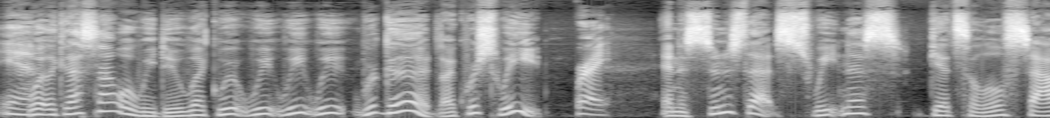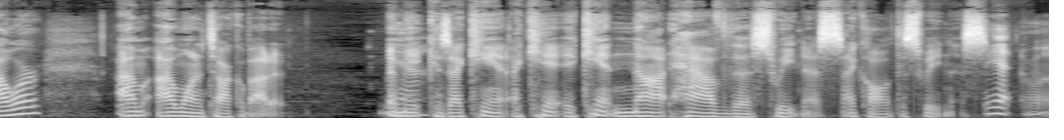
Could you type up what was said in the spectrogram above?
Yeah. Well, like that's not what we do. Like we we we we we're good. Like we're sweet. right And as soon as that sweetness gets a little sour, I'm, I want to talk about it. I mean, because I can't, I can't, it can't not have the sweetness. I call it the sweetness. Yeah, well,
